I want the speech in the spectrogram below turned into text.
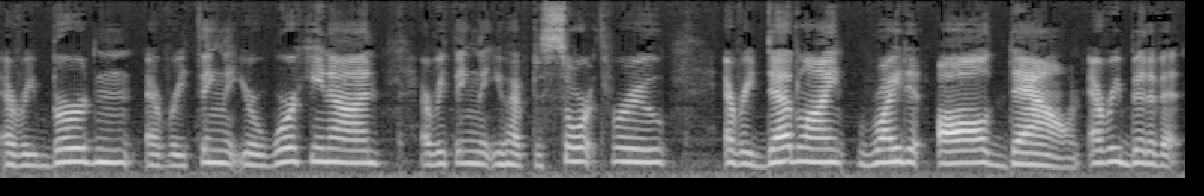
every burden, everything that you're working on, everything that you have to sort through, every deadline, write it all down, every bit of it.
